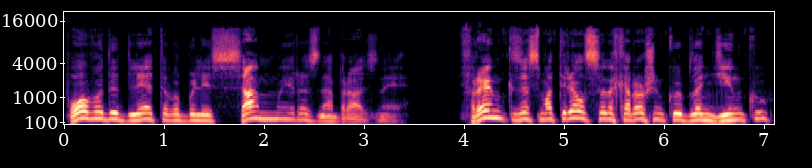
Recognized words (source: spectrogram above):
Поводы для этого были самые разнообразные. Фрэнк засмотрелся на хорошенькую блондинку,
